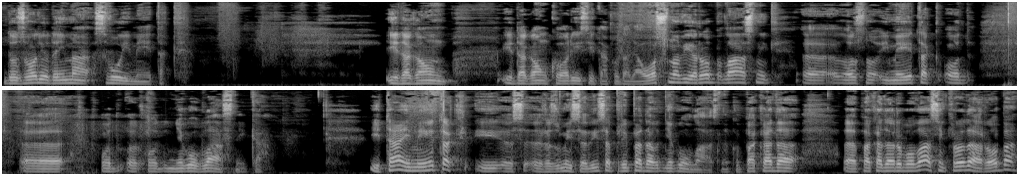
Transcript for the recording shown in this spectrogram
dozvolio da ima svoj imetak i da ga on i da ga on koristi i tako dalje. A osnovi je rob vlasnik, uh, odnosno imetak od, uh, od, od, njegovog vlasnika. I taj imetak, i, razumije se, Lisa, pripada njegovom vlasniku. Pa kada, pa kada robovlasnik proda roba,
